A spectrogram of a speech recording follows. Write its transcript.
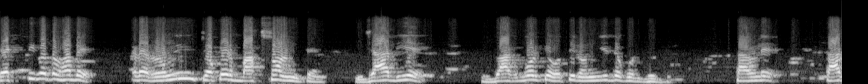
ব্যক্তিগতভাবে একটা রঙিন চকের বাক্স আনতেন, যা দিয়ে ব্ল্যাকবোর্ডকে অতিরঞ্জিত করে দিতেন তাহলে তার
